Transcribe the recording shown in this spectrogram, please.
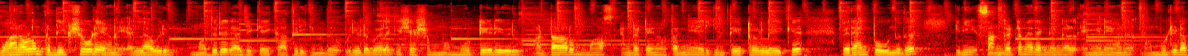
വാനോളം പ്രതീക്ഷയോടെയാണ് എല്ലാവരും മധുര രാജയ്ക്കായി കാത്തിരിക്കുന്നത്. ഒരു ഇടവേളയ്ക്ക് ശേഷം മമ്മൂട്ടിയുടെ ഒരു അടാറും മാസ് എന്റർടൈനർ തന്നെയായിരിക്കും തിയേറ്ററുകളിലേക്ക് വരാൻ പോകുന്നത്. ഇനി സംഘടന രംഗങ്ങൾ എങ്ങനെയാണ്? മമ്മൂട്ടിയുടെ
